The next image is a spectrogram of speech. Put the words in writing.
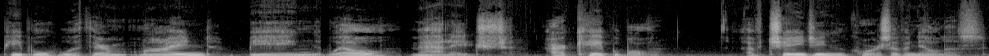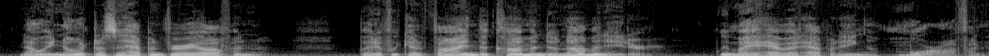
people with their mind being well managed are capable of changing the course of an illness. Now, we know it doesn't happen very often, but if we can find the common denominator, we might have it happening more often.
